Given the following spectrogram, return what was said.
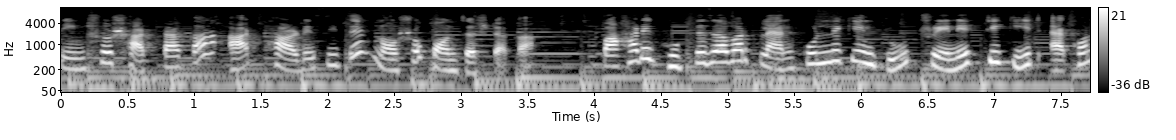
তিনশো ষাট টাকা আর থার্ড এসিতে নশো পঞ্চাশ টাকা। পাহাড়ে ঘুরতে যাওয়ার প্ল্যান করলে কিন্তু ট্রেনের টিকিট এখন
